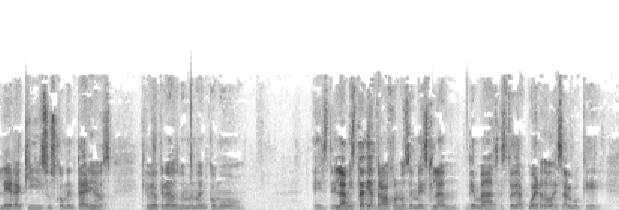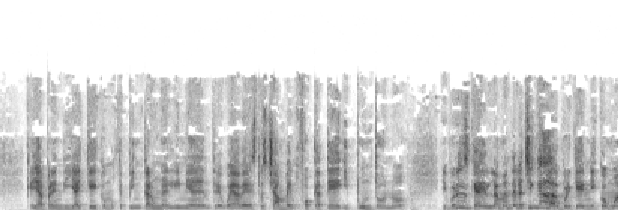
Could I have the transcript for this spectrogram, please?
leer aquí sus comentarios, que veo que nada más me mandan como... Este, la amistad y el trabajo no se mezclan, de más, estoy de acuerdo, es algo que, que ya aprendí, ya hay que como que pintar una línea entre, güey, a ver, esto es chamba, enfócate y punto, ¿no? Y por eso es que la mandé la chingada, porque ni como,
